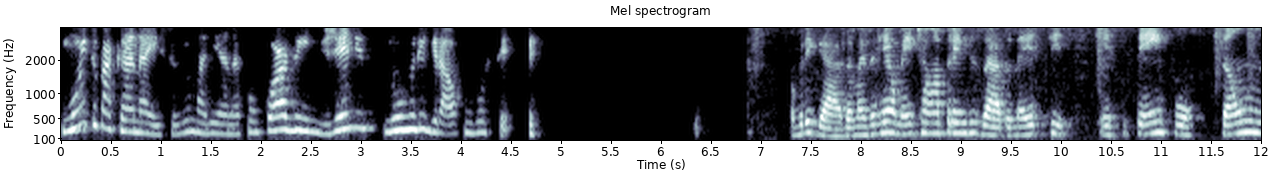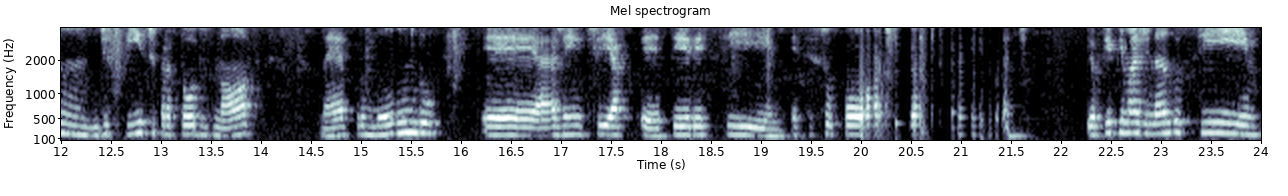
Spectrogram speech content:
Muito bacana isso, viu, Mariana? Concordo em gênero, número e grau com você. Obrigada, mas realmente é um aprendizado, né? Esse, esse tempo tão difícil para todos nós, né? Para o mundo, é, a gente é, ter esse, esse suporte. Eu fico imaginando se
